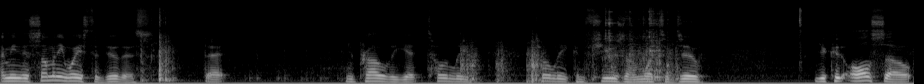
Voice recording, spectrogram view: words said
I mean there's so many ways to do this that you probably get totally totally confused on what to do. You could also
